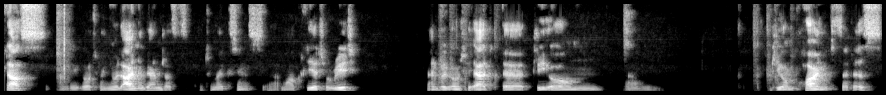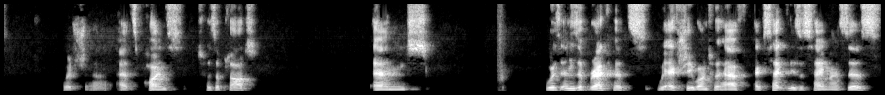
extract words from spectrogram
plus, and we go to a new line again, just to make things uh, more clear to read. And we're going to add a geom, um, geom point, that is, which uh, adds points to the plot. And within the brackets, we actually want to have exactly the same as this,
